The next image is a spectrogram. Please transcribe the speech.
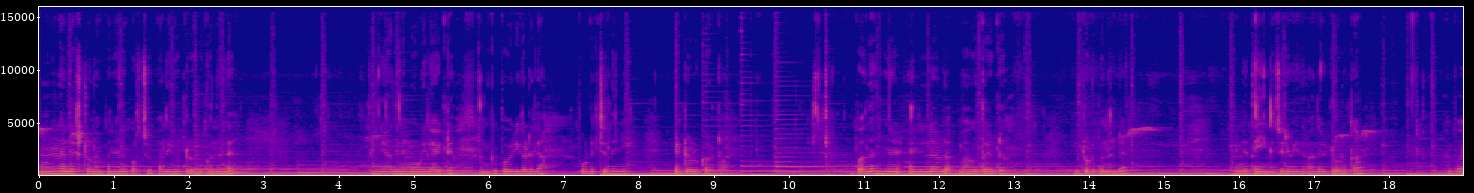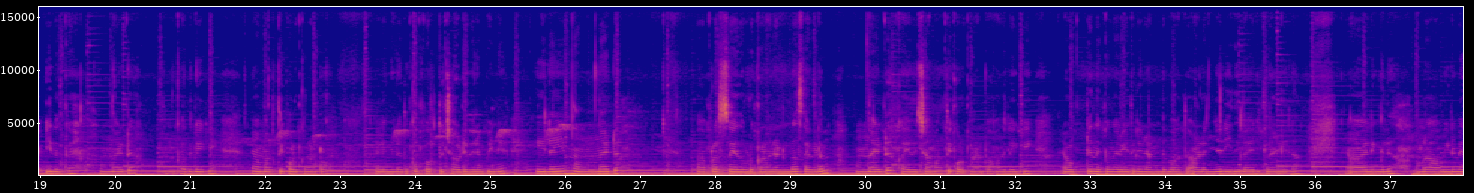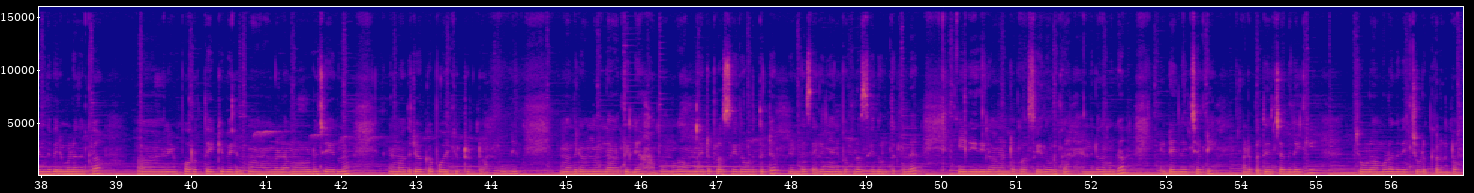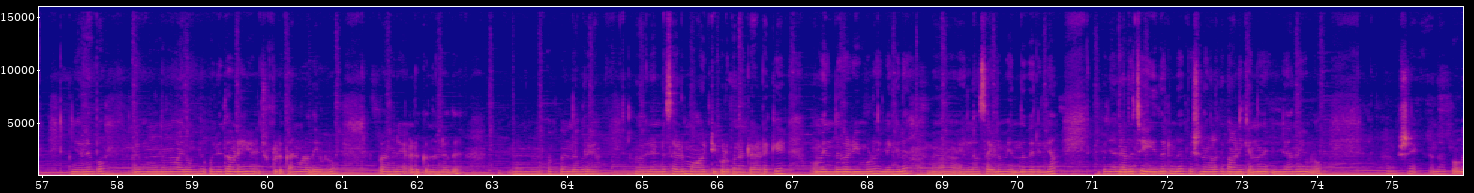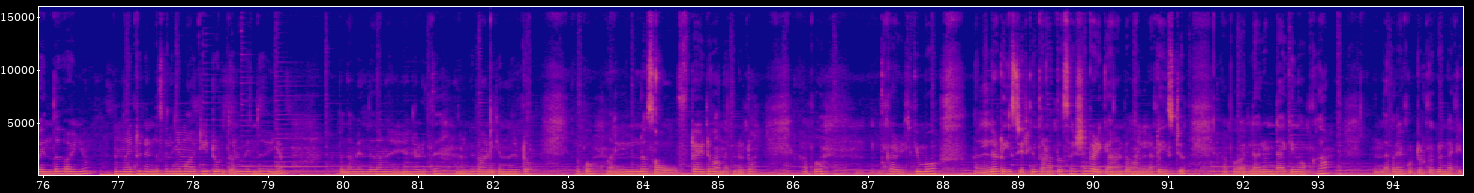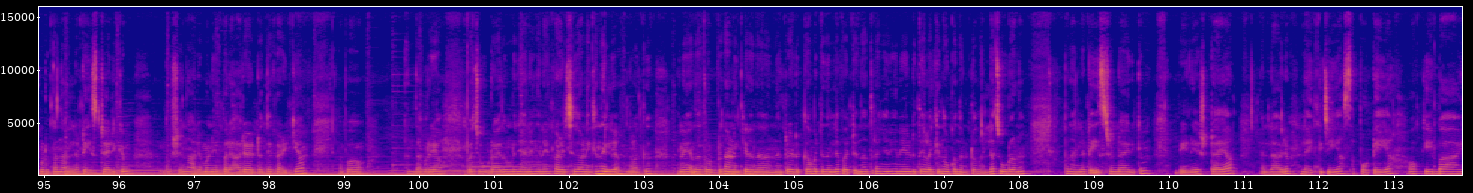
മോന് നല്ല ഇഷ്ടമാണ്. അപ്പോൾ ഞാൻ കുറച്ച് അധികം ഇട്ട് കൊടുക്കുന്നുണ്ട്. പിന്നെ അതിന് മുകളിലായിട്ട് നമുക്ക് പൊരികടല പൊടിച്ചത് ഇനി ഇട്ട് കൊടുക്കാം കേട്ടോ. അപ്പോൾ അത് ഇങ്ങനെ എല്ലാ ഭാഗത്തായിട്ട് ഇട്ട് കൊടുക്കുന്നുണ്ട്. പിന്നെ തേങ്ങ ചെരുവീതം അത് ഇട്ട് കൊടുക്കാം. അപ്പോൾ ഇതൊക്കെ നന്നായിട്ട് നമുക്ക് അതിലേക്ക് അമർത്തി കൊടുക്കണം കേട്ടോ. അല്ലെങ്കിൽ അതൊക്കെ പുറത്ത് ചാടി വരും. പിന്നെ ഇലയും നന്നായിട്ട് പ്രസ് ചെയ്ത് കൊടുക്കണം രണ്ട് സൈഡും. നന്നായിട്ട് കൈവച്ച് അമർത്തി കൊടുക്കണം കേട്ടോ. അതിലേക്ക് ഒട്ടി നിൽക്കുന്ന രീതിയിൽ രണ്ട് ഭാഗത്ത് അടഞ്ഞ രീതിയിലായിരിക്കണം ഇല. അല്ലെങ്കിൽ നമ്മൾ ആവിയിൽ വെന്ത് വരുമ്പോൾ അതൊക്കെ അങ്ങനെ പുറത്തേക്ക് വരും. വെള്ളമോട് ചേർന്ന് മധുരമൊക്കെ പോയി കിട്ടുന്നുണ്ടോ പിന്നെ മധുരമൊന്നും ഉണ്ടാകത്തില്ല. അപ്പോൾ നമുക്ക് നന്നായിട്ട് പ്രസ് ചെയ്ത് കൊടുത്തിട്ട് രണ്ട് സൈഡും ഞാനിപ്പോൾ പ്രസ് ചെയ്ത് കൊടുത്തിട്ടുണ്ട്. ഈ രീതിയിൽ വേണം കേട്ടോ പ്രസ് ചെയ്ത് കൊടുക്കാൻ. എന്നിട്ട് നമുക്ക് ഇഡലി ചട്ടി അടുപ്പത്ത് വെച്ച് അതിലേക്ക് ചൂടാകുമ്പോൾ അത് വെച്ച് കൊടുക്കണം കേട്ടോ. ഞാനിപ്പം ഒരു മൂന്നെണ്ണം ആയതുകൊണ്ട് ഒരു തവണയെ ചുട്ടെടുക്കാനുള്ളതേ ഉള്ളൂ. അപ്പോൾ അങ്ങനെ എടുക്കുന്നുണ്ട് അത്. അപ്പോൾ എന്താ പറയുക രണ്ട് സൈഡും മാറ്റി കൊടുക്കണം കേട്ടോ. ഇടയ്ക്ക് വെന്ത് കഴിയുമ്പോൾ ഇല്ലെങ്കിൽ എല്ലാ സൈഡും വെന്ത് വരില്ല. അപ്പോൾ ഞാനത് ചെയ്തിട്ടുണ്ട് പക്ഷെ നിങ്ങൾക്ക് കാണിക്കുന്ന എന്നേ ഉള്ളൂ. പക്ഷേ അപ്പോൾ വെന്ത് കഴിഞ്ഞു. നന്നായിട്ട് രണ്ട് സൈഡും ഞാൻ മാറ്റിയിട്ട് കൊടുത്താണ് വെന്ത് കഴിഞ്ഞു. അപ്പോൾ എന്താ വെന്തതാണ് ഞാൻ എടുത്ത് നിങ്ങൾക്ക് കാണിക്കുന്നത് കേട്ടോ. അപ്പോൾ നല്ല സോഫ്റ്റായിട്ട് വന്നിട്ടുണ്ട് കേട്ടോ. അപ്പോൾ കഴിക്കുമ്പോൾ നല്ല ടേസ്റ്റ് ആയിരിക്കും. തണുത്ത ശേഷം കഴിക്കാനുണ്ടോ. നല്ല ടേസ്റ്റ് അപ്പോൾ എല്ലാവരും ഉണ്ടാക്കി നോക്കുക. എന്താ പറയുക? കുട്ടികൾക്കൊക്കെ ഉണ്ടാക്കി കൊടുക്കാൻ നല്ല ടേസ്റ്റ് ആയിരിക്കും. പക്ഷേ നാല് മണി പലഹാരമായിട്ടൊക്കെ കഴിക്കാം. അപ്പോൾ എന്താ പറയുക? ഇപ്പോൾ ചൂടായതുകൊണ്ട് ഞാനിങ്ങനെ കഴിച്ച് കാണിക്കുന്നില്ല. നിങ്ങൾക്ക് ഇങ്ങനെ അത് തൊട്ട് കാണിക്കരുത്. എന്നിട്ട് എടുക്കാൻ പറ്റുന്നില്ല. പറ്റുന്നത്ര ഞാനിങ്ങനെ എടുത്ത് ഇളക്കി നോക്കുന്നുണ്ട് കേട്ടോ. നല്ല ചൂടാണ്. അപ്പോൾ നല്ല ടേസ്റ്റ് ഉണ്ടായിരിക്കും. വീഡിയോ ഇഷ്ടമായ എല്ലാവരും ലൈക്ക് ചെയ്യുക സപ്പോർട്ട് ചെയ്യുക. Okay bye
